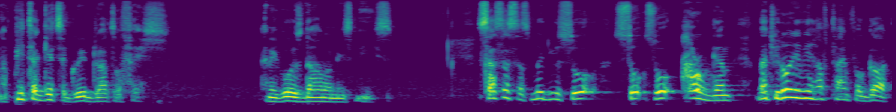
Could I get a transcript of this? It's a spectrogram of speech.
Now Peter gets a great draught of fish and he goes down on his knees. Success has made you so, so, so arrogant that you don't even have time for God.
